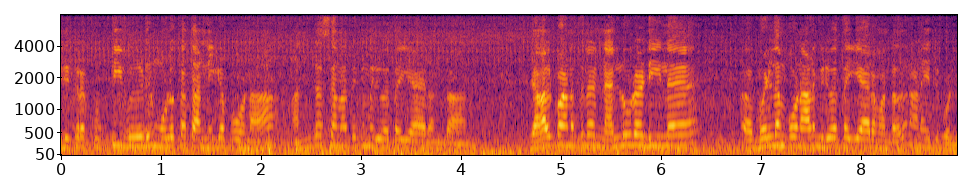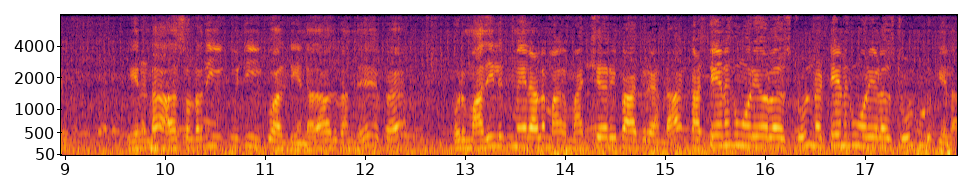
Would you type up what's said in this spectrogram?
இருக்கிற குட்டி வீடு முழுக்க தண்ணிக்க போனால் அந்த சனத்துக்கும் இருபத்தையாயிரம் தான். யாழ்ப்பாணத்தில் நல்லூரடியில் வெள்ளம் போனாலும் இருபத்தையாயிரம்ன்றது நான் ஏற்றுக்கொள்ளேன் ஏனென்றால் அதை சொல்கிறது ஈக்விட்டி ஈக்குவாலிட்டி அதாவது வந்து இப்போ ஒரு மதிலுக்கு மேலால் ம மச்சேறி பார்க்குறேன்டா. கட்டையனுக்கும் ஒரே அளவு ஸ்டூல் நெட்டையனுக்கும் ஒரே அளவு ஸ்டூல் கொடுக்கல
